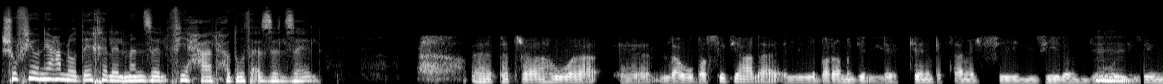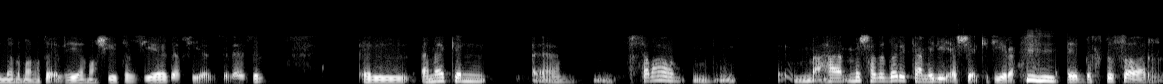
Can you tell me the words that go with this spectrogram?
شو فيهم يعملوا داخل المنزل في حال حدوث الزلزال؟ بترا هو آه، لو بصيتي على البرامج اللي كانت بتتعمل في نيوزيلاند ونيوزيلاند من المناطق اللي هي نشيطة زيادة في الزلازل الأماكن آه، سبعة مش هتقدري تعملي أشياء كتيرة. باختصار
